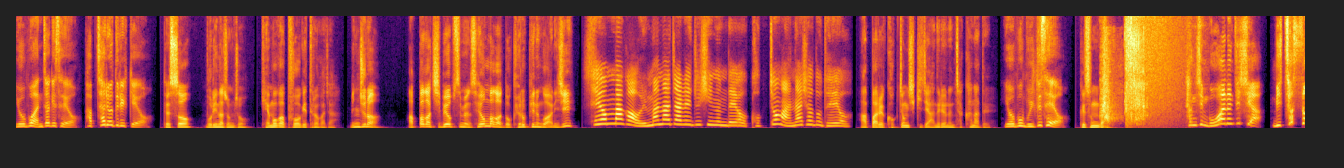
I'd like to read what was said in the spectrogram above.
여보 앉아 계세요 밥 차려드릴게요 됐어? 물이나 좀 줘. 계모가 부엌에 들어가자 민준아, 아빠가 집에 없으면 새엄마가 너 괴롭히는 거 아니지? 새엄마가 얼마나 잘해주시는데요. 걱정 안 하셔도 돼요. 아빠를 걱정시키지 않으려는 착한 아들. 여보 물 드세요 그 순간 당신 뭐 하는 짓이야 미쳤어?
